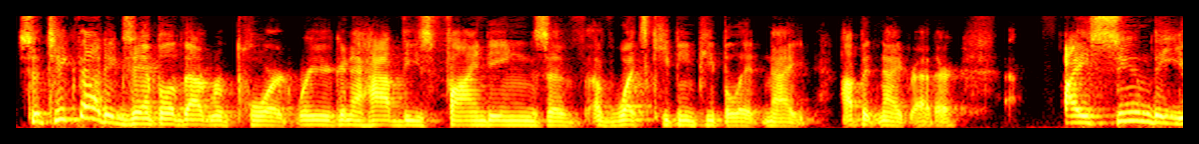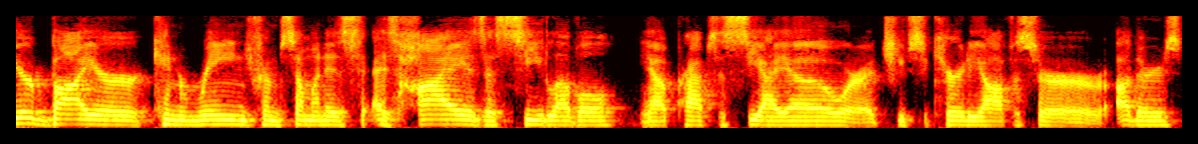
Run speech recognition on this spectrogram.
So take that example of that report where you're going to have these findings of, of what's keeping people at night, up at night rather. I assume that your buyer can range from someone as, as high as a C level, you know, perhaps a CIO or a chief security officer or others,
